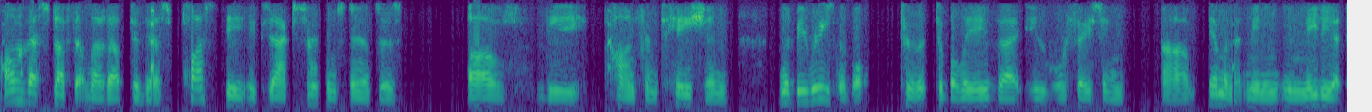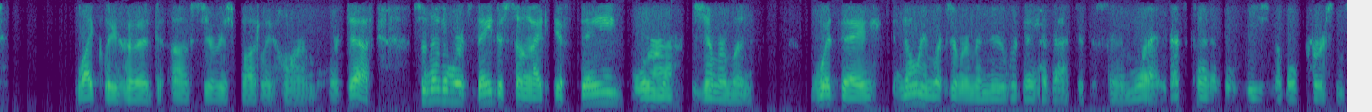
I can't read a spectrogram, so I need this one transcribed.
all of that stuff that led up to this, plus the exact circumstances of the confrontation would be reasonable to to believe that you were facing uh, imminent, meaning immediate likelihood of serious bodily harm or death. So, in other words, they decide if they were Zimmerman, would they, knowing what Zimmerman knew, would they have acted the same way? That's kind of the reasonable person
